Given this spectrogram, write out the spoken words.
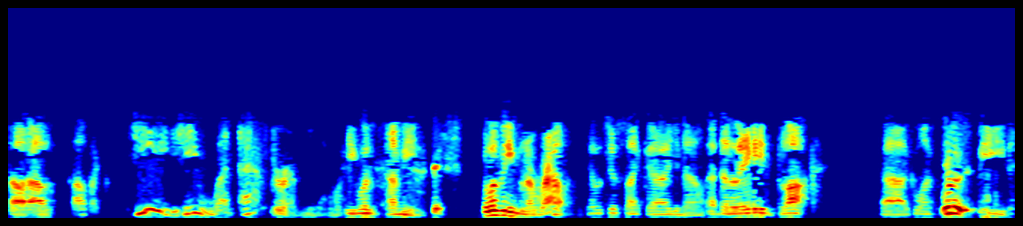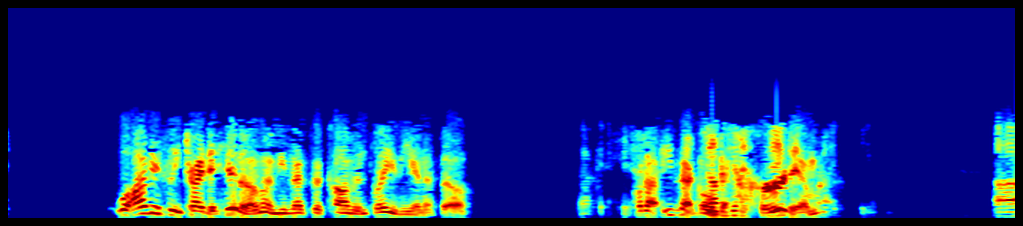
saw it, I was, I was like, he he went after him. You know, he was. I mean, it wasn't even a route. It was just like a, you know, a delayed block, uh, going full Was speed. Well, obviously he tried to hit him. I mean, that's a common play in the NFL. Okay. Yeah. Hold on, he's not going to hurt him. Uh,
